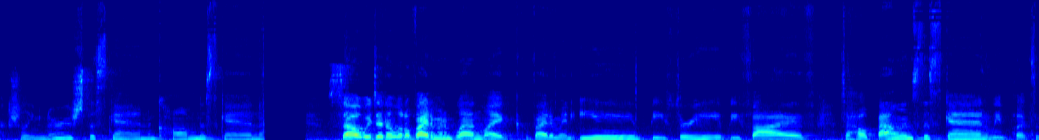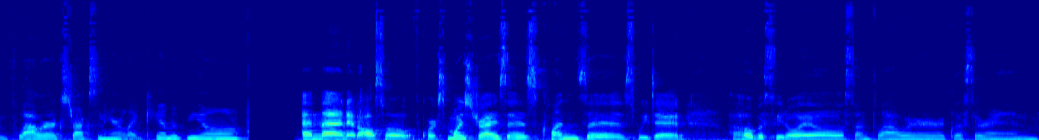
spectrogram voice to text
actually nourish the skin, calm the skin. So we did a little vitamin blend like vitamin E, B3, B5 to help balance the skin. We put some flower extracts in here like chamomile. And then it also, of course, moisturizes, cleanses. We did jojoba seed oil, sunflower, glycerin,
